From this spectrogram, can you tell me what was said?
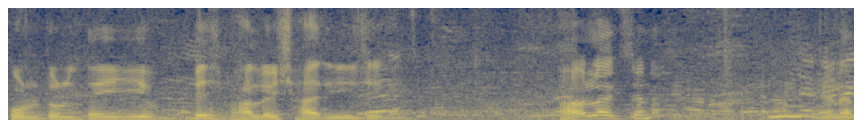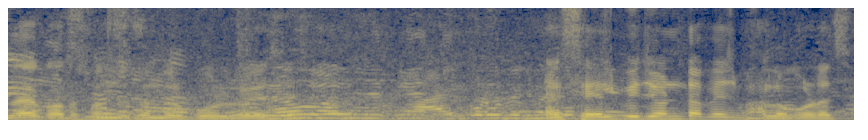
ফুল টুলতেই বেশ ভালোই সাজিয়েছে। কিন্তু ভালো লাগছে না? এখানে দেখো কত সুন্দর সুন্দর ফুল রয়েছে। সেলফি জোনটা বেশ ভালো করেছে।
